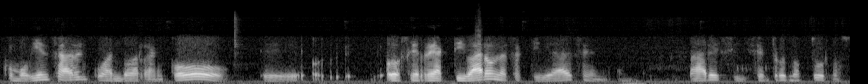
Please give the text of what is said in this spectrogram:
como bien saben, cuando arrancó eh, o, se reactivaron las actividades en, bares y centros nocturnos,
